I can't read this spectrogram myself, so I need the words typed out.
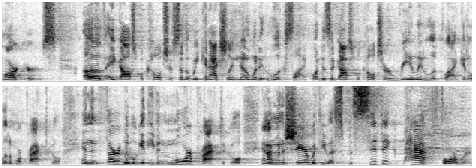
markers of a gospel culture so that we can actually know what it looks like. What does a gospel culture really look like? Get a little more practical. And then, thirdly, we'll get even more practical, and I'm going to share with you a specific path forward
